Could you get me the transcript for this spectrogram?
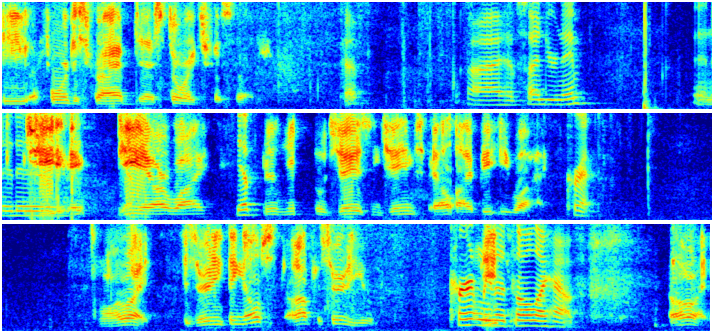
the afore-described, uh, storage facility. Okay. I have signed your name. And it is, G A G A R Y. Yep. Middle J is in James, L I B E Y. correct. All right. Is there anything else, officer? Do you? Currently, that's all I have. All right.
